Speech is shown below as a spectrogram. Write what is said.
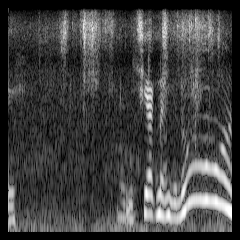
ยอีกเชือกหนึ่งอยู่นู่น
